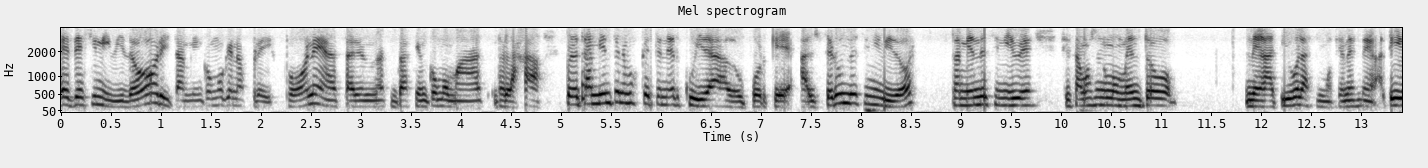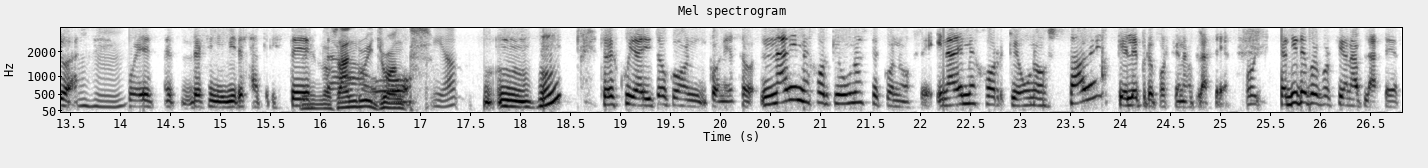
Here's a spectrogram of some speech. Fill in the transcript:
es desinhibidor y también como que nos predispone a estar en una situación como más relajada. Pero también tenemos que tener cuidado porque al ser un desinhibidor, también desinhibe si estamos en un momento negativo las emociones negativas. Ujú. Pues desinhibir esa tristeza. Los angry o- drunks. Yep. Ujú. Entonces, cuidadito con, con eso. Nadie mejor que uno se conoce y nadie mejor que uno sabe que le proporciona placer. Oy. Si a ti te proporciona placer,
